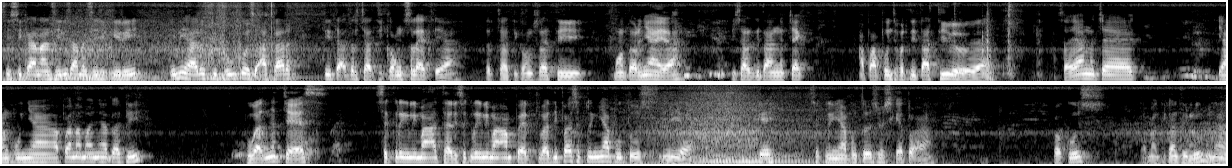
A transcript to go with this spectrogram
sisi kanan sini sampai sisi kiri ini harus dibungkus agar tidak terjadi kongslet ya. Terjadi kongslet di motornya ya. Misal kita ngecek apa pun seperti tadi loh ya. Saya ngecek yang punya apa namanya tadi? Buat ngeces screen 5 dari screen 5 ampere tiba-tiba screennya putus ini ya. Oke screennya putus wis ketok ah fokus kita matikan dulu. Nah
